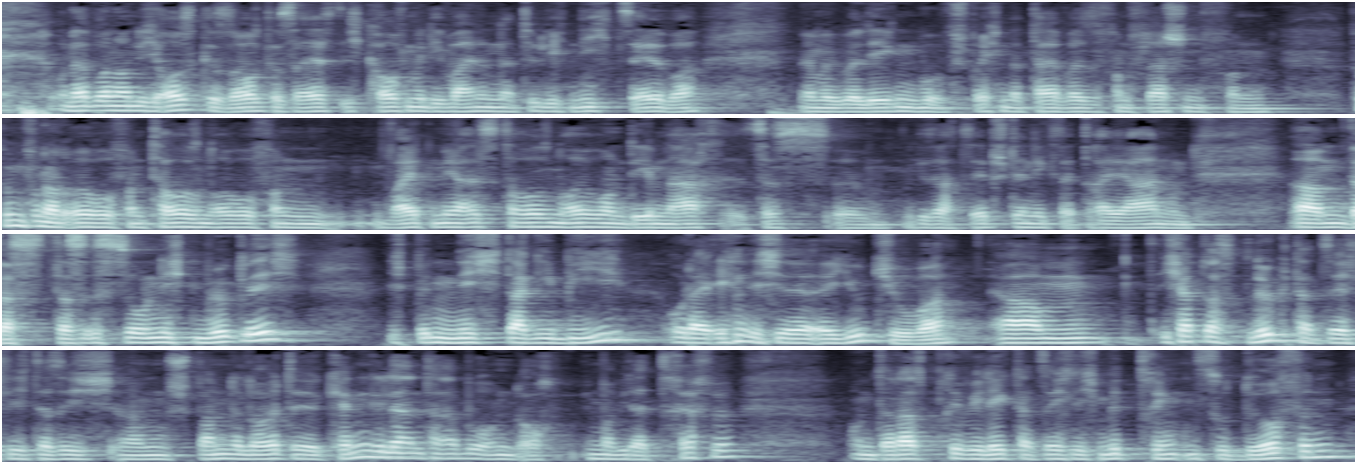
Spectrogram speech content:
und habe auch noch nicht ausgesaugt. Das heißt, ich kaufe mir die Weine natürlich nicht selber. Wenn wir überlegen, wir sprechen da teilweise von Flaschen von 500 Euro, von 1000 Euro, von weit mehr als 1000 Euro und demnach ist das, äh, wie gesagt, selbstständig seit drei Jahren und ähm, das, das ist so nicht möglich. Ich bin nicht Dagi B oder ähnliche äh, YouTuber. Ähm, ich habe das Glück tatsächlich, dass ich ähm, spannende Leute kennengelernt habe und auch immer wieder treffe und da das Privileg tatsächlich mittrinken zu dürfen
